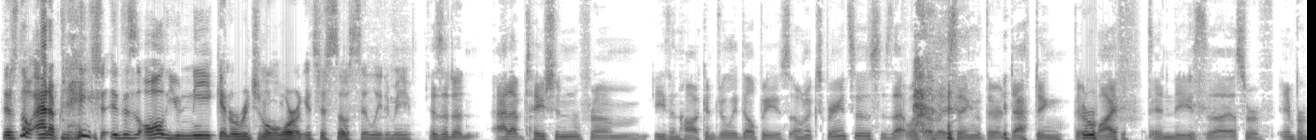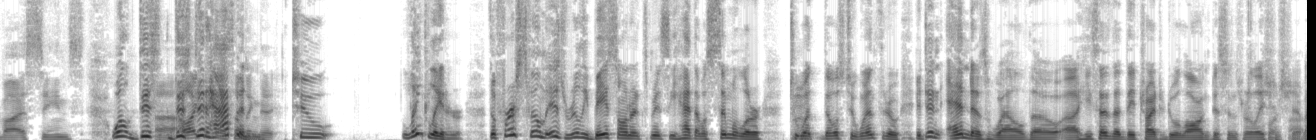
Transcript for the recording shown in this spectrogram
There's no adaptation. This is all unique and original work. It's just so silly to me. Is it an adaptation from Ethan Hawke and Julie Delpy's own experiences? Is that what are they saying that they're adapting their life in these uh, sort of improvised scenes? Well, this Uh, this like did happen that- to Linklater. The first film is really based on an experience he had that was similar to what those two went through. It didn't end as well, though. Uh, he said that they tried to do a long distance relationship.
